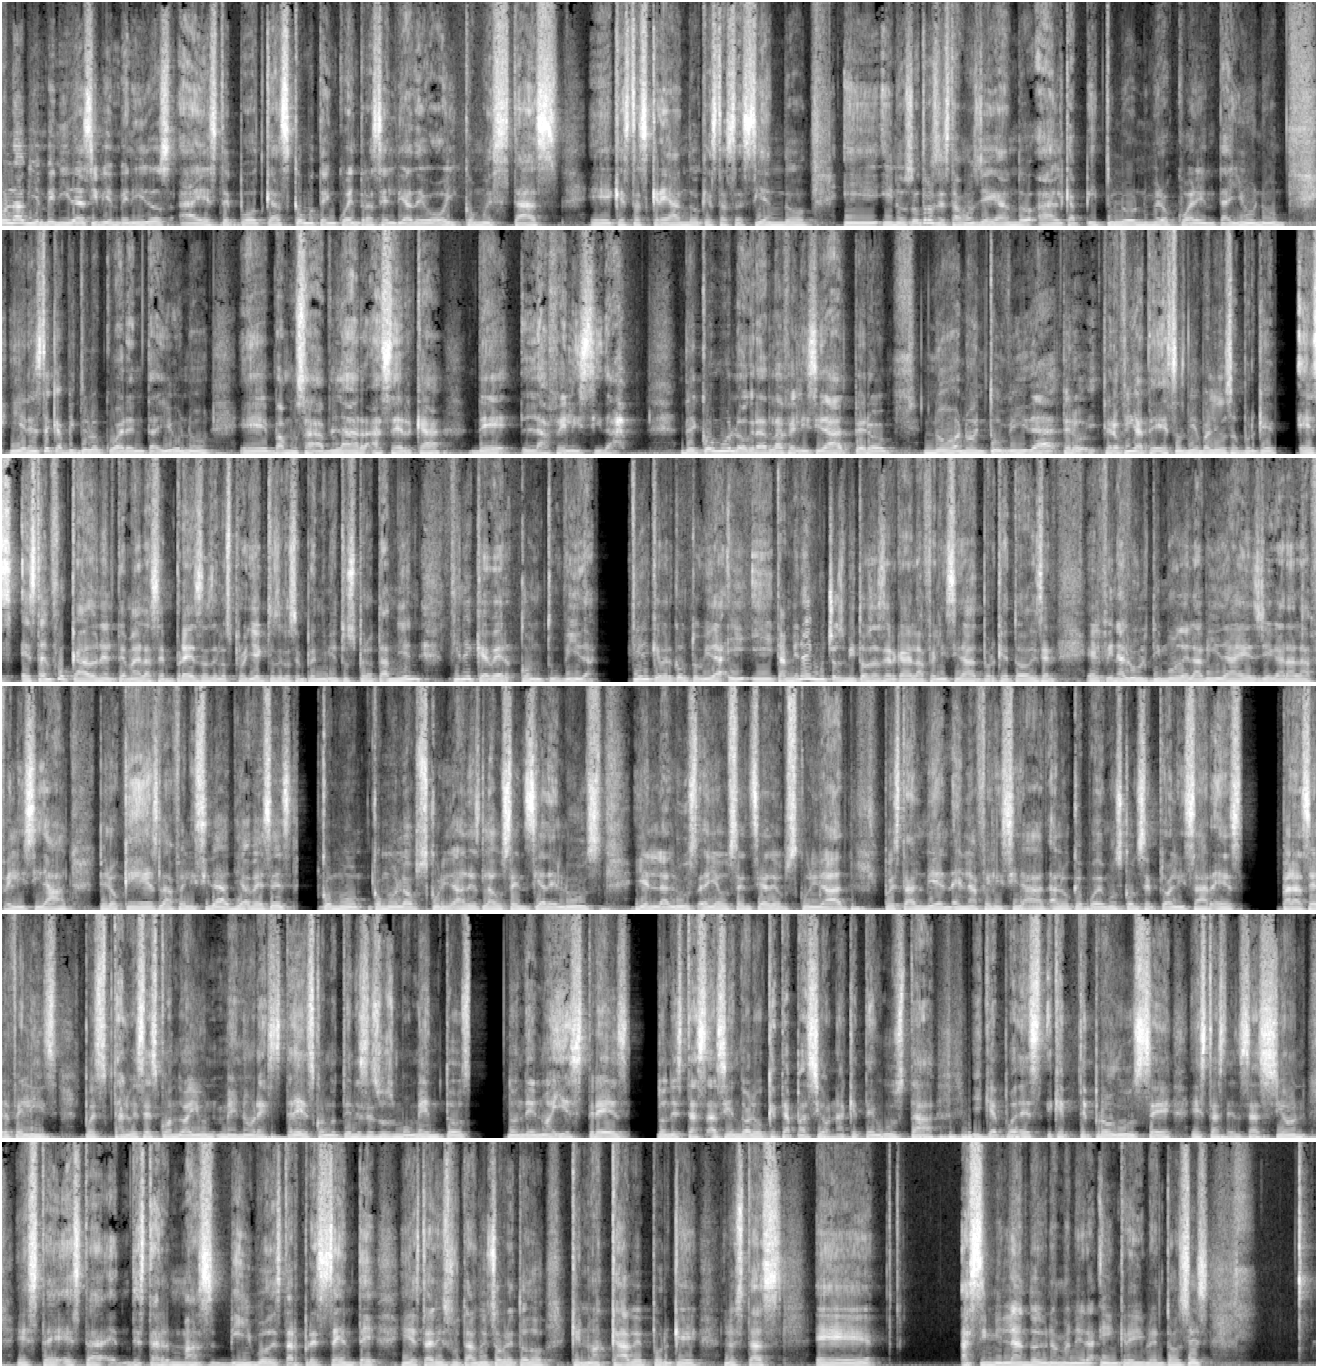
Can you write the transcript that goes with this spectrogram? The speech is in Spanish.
Hola, bienvenidas y bienvenidos a este podcast. ¿Cómo te encuentras el día de hoy? ¿Cómo estás? Eh, ¿Qué estás creando? ¿Qué estás haciendo? Y, nosotros estamos llegando al capítulo número 41 y en este capítulo 41 eh, vamos a hablar acerca de la felicidad de cómo lograr la felicidad, pero no, no en tu vida, pero, pero fíjate, esto es bien valioso porque es, está enfocado en el tema de las empresas, de los proyectos, de los emprendimientos, pero también tiene que ver con tu vida tiene que ver con tu vida y, y, también hay muchos mitos acerca de la felicidad, porque todos dicen, el final último de la vida es llegar a la felicidad, pero ¿qué es la felicidad? Y a veces como, como la oscuridad es la ausencia de luz y en la luz hay ausencia de oscuridad, pues también en la felicidad algo que podemos conceptualizar es para ser feliz, pues tal vez es cuando hay un menor estrés, cuando tienes esos momentos donde no hay estrés, donde estás haciendo algo que te apasiona, que te gusta y que puedes, que te produce esta sensación, este, esta, de estar más vivo, de estar presente y de estar disfrutando y sobre todo que no acabe porque lo estás eh, asimilando de una manera increíble. Entonces,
